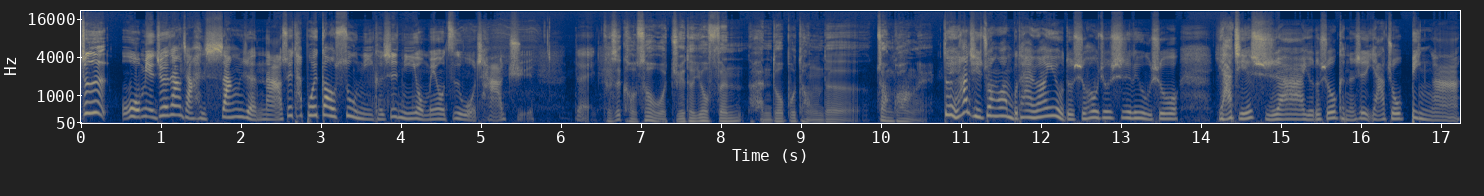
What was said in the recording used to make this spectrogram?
就是我们也觉得这样讲很伤人呐，所以他不会告诉你。可是你有没有自我察觉？对。可是口臭，我觉得又分很多不同的状况，哎。对，他其实状况不太一样，因为有的时候就是，例如说牙结石啊，有的时候可能是牙周病啊，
